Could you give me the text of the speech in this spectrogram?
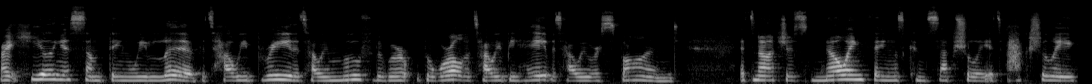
right? Healing is something we live. It's how we breathe. It's how we move the, the world. It's how we behave. It's how we respond. It's not just knowing things conceptually. It's actually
